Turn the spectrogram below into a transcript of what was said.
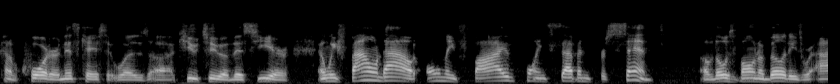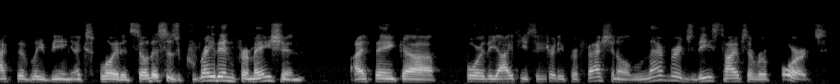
kind of quarter. In this case, it was uh, Q2 of this year. And we found out only 5.7% of those vulnerabilities were actively being exploited. So this is great information, I think, uh, for the IT security professional. Leverage these types of reports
